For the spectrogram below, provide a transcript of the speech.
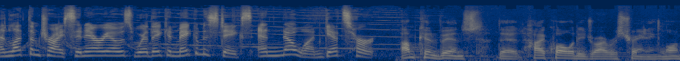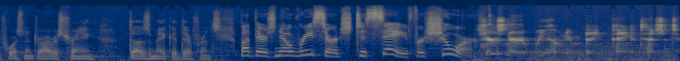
And let them try scenarios where they can make mistakes and no one gets hurt. I'm convinced that high quality drivers training, law enforcement drivers training, does make a difference. But there's no research to say for sure. Here's an area we haven't even been paying attention to.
